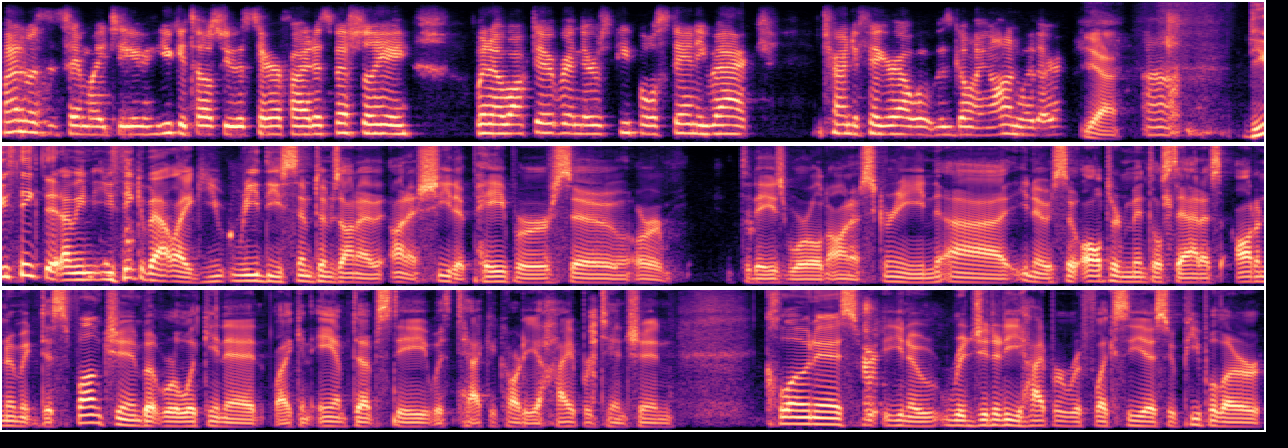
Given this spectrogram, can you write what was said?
Mine was the same way too. You could tell she was terrified, especially when I walked over and there's people standing back trying to figure out what was going on with her. Yeah. Um, do you think that I mean you think about like you read these symptoms on a on a sheet of paper so or today's world on a screen uh, you know so altered mental status autonomic dysfunction but we're looking at like an amped up state with tachycardia hypertension clonus, you know, rigidity, hyperreflexia. So people are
